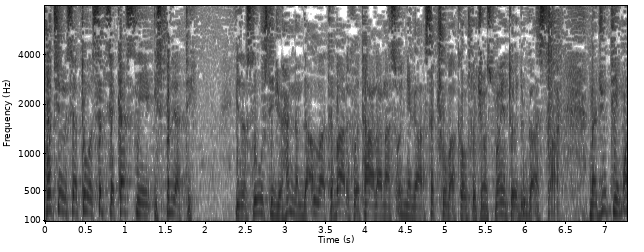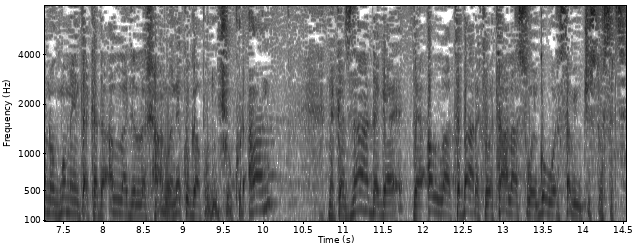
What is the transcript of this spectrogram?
Hoće li se to srce kasnije isprljati i zaslužiti džahannam da Allah tabarak wa ta'ala nas od njega sačuva kao što ćemo spomenuti, to je druga stvar. Međutim, onog momenta kada Allah Đelešanuhu nekoga podučio u Kur'an, neka zna da, ga, da je Allah tabarak wa ta'ala svoj govor stavio u čisto srce.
